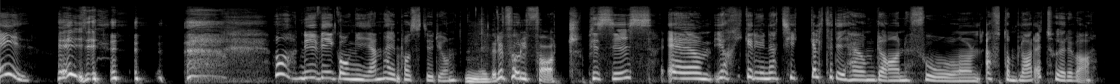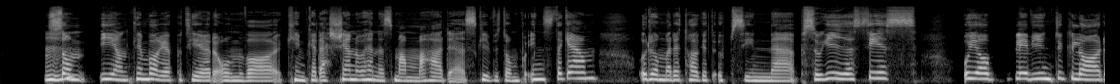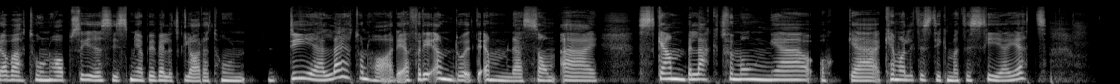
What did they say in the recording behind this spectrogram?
Hej! Hej! Oh, nu är vi igång igen här i poddstudion. Nu är det full fart. Precis. Ehm, jag skickade ju en artikel till dig häromdagen från Aftonbladet, tror jag det var. Mm. Som egentligen bara rapporterade om vad Kim Kardashian och hennes mamma hade skrivit om på Instagram. Och de hade tagit upp sin eh, psoriasis. Och jag blev ju inte glad av att hon har psoriasis, men jag blev väldigt glad att hon delar att hon har det. För det är ändå ett ämne som är skambelagt för många och eh, kan vara lite stigmatiserat.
